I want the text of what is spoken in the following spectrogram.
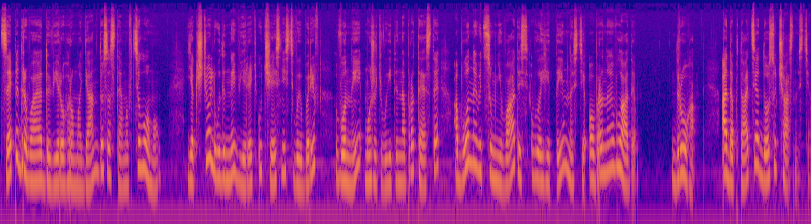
Це підриває довіру громадян до системи в цілому. Якщо люди не вірять у чесність виборів, вони можуть вийти на протести або навіть сумніватись в легітимності обраної влади. Друга адаптація до сучасності.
